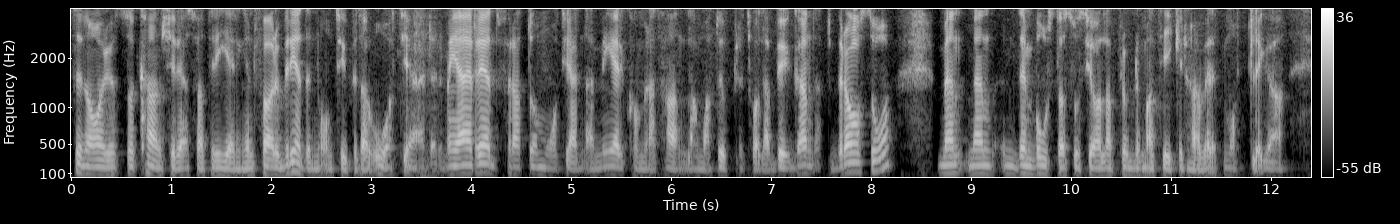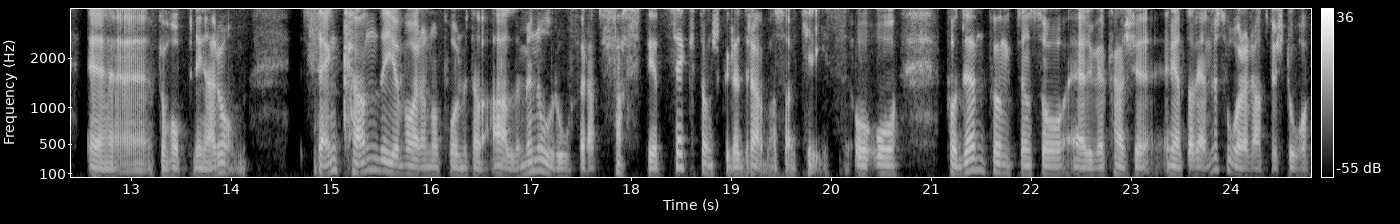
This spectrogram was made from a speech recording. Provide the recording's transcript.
scenariot så kanske det är så att regeringen förbereder någon typ av åtgärder. Men jag är rädd för att de åtgärderna mer kommer att handla om att upprätthålla byggandet. Bra så, men, men den bostadssociala problematiken har jag väldigt måttliga eh, förhoppningar om. Sen kan det ju vara någon form av allmän oro för att fastighetssektorn skulle drabbas av kris och, och på den punkten så är det väl kanske rent av ännu svårare att förstå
